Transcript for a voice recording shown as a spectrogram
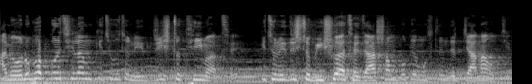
আমি অনুভব করেছিলাম কিছু কিছু নির্দিষ্ট থিম আছে, কিছু নির্দিষ্ট বিষয় আছে যা সম্পর্কে মুসলিমদের জানা উচিত।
